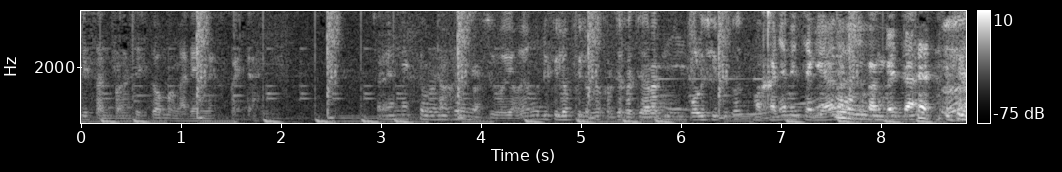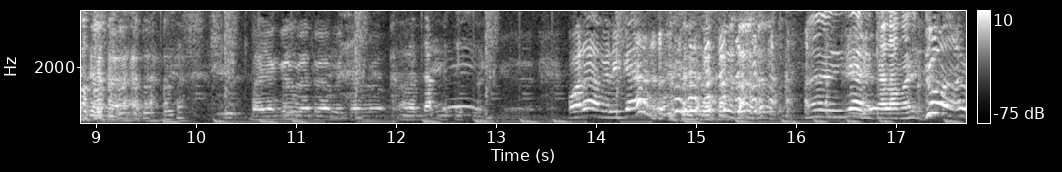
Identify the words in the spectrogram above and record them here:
di San Francisco emang gak ada yang naik sepeda. Soalnya naik turun itu ya. yang, yang di film-filmnya kerja-kerjaan Iya. polisi itu kan. Makanya dicek ya ada tukang beca. Bayangkan udah tukang beca meledak betis ya Mana enggak, enggak lama. Dua,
